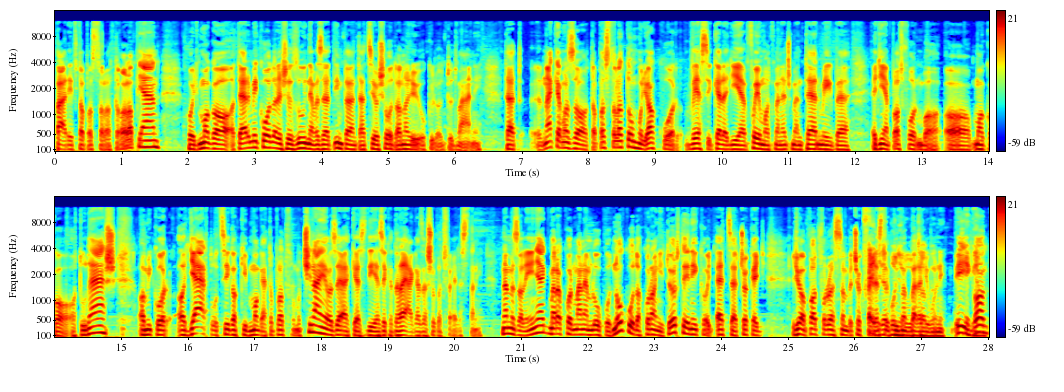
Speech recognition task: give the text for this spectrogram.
pár év tapasztalata alapján, hogy maga a termékoldal és az úgynevezett implementációs oldal nagyon jó külön tud válni. Tehát nekem az a tapasztalatom, hogy akkor veszik el egy ilyen folyamatmenedzsment termékbe, egy ilyen platformba a maga a tudás, amikor a gyártó cég, aki magát a platformot csinálja, az elkezdi ezeket a leágázásokat fejleszteni. Nem ez a lényeg, mert akkor már nem low-code, no-code, akkor annyi történik, hogy egyszer csak egy, egy olyan platform lesz, amiben csak fejlesztők tudnak belenyúlni. Így Igen. van,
